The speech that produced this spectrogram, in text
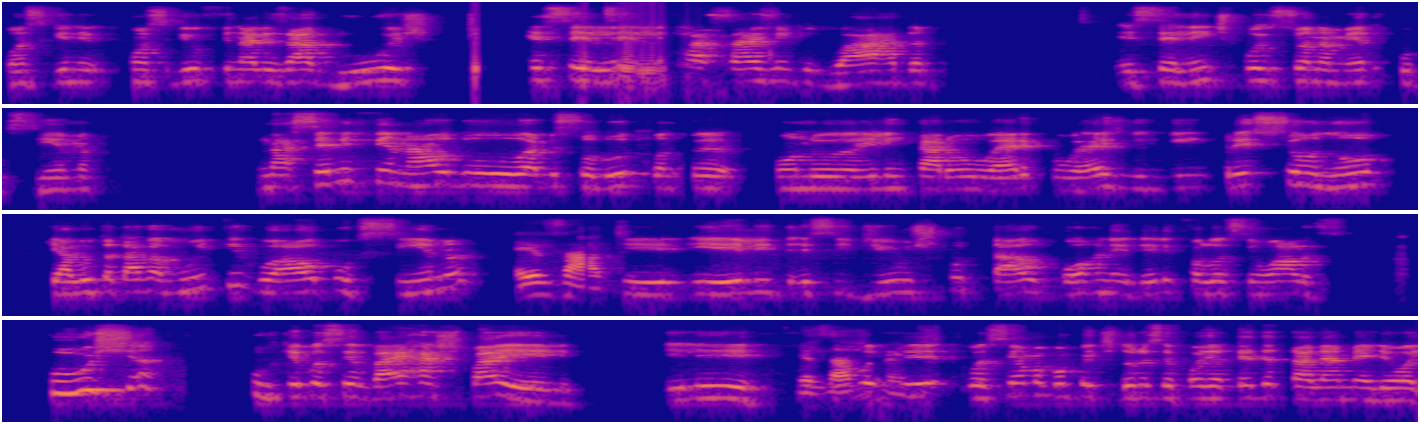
conseguiu, finalizar duas, excelente passagem de guarda, excelente posicionamento por cima. Na semifinal do Absoluto, quando, quando ele encarou o Eric Wesley, me impressionou que a luta estava muito igual por cima. Exato. E, e, ele decidiu escutar o corner dele e falou assim: Wallace, puxa, porque você vai raspar ele. Ele, você, você, é uma competidora, você pode até detalhar melhor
